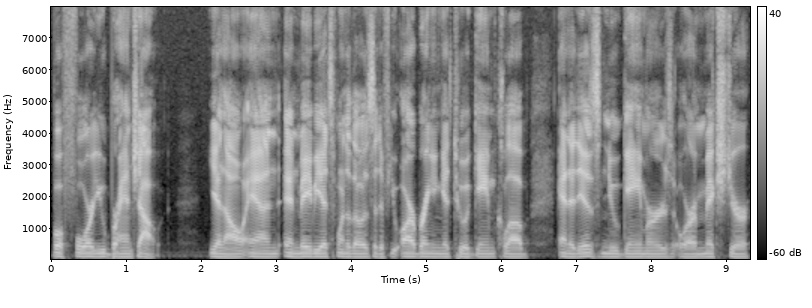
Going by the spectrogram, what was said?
before you branch out. You know, and and maybe it's one of those that if you are bringing it to a game club and it is new gamers or a mixture,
